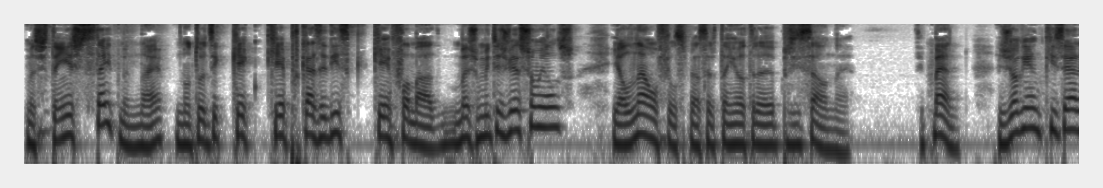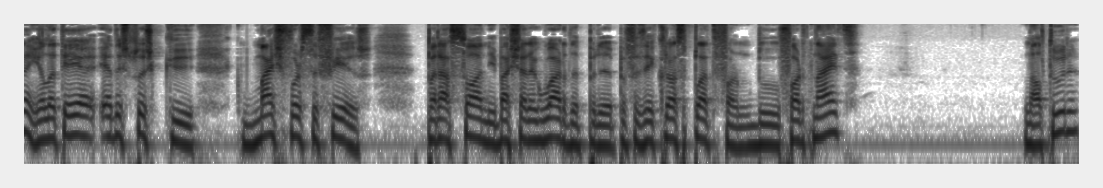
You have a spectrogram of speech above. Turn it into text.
Mas tem este statement, não é? Não estou a dizer que é, que é por causa disso que é inflamado. Mas muitas vezes são eles. Ele não, o Phil Spencer tem outra posição, não é? Tipo, man, Joguem onde quiserem. Ele até é das pessoas que, que mais força fez para a Sony baixar a guarda para, para fazer cross-platform do Fortnite. Na altura,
